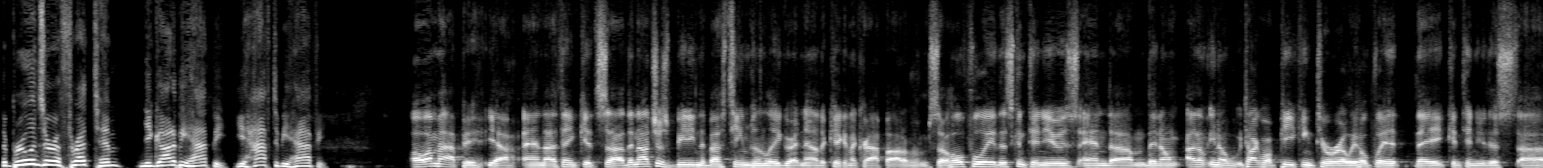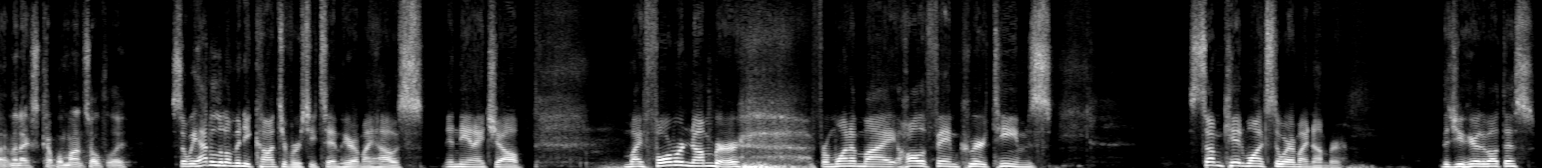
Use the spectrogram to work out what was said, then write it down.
The Bruins are a threat, Tim. You got to be happy. You have to be happy. Oh, I'm happy. Yeah, and I think it's uh, they're not just beating the best teams in the league right now; they're kicking the crap out of them. So hopefully this continues, and um, they don't. I don't. You know, we talk about peaking too early. Hopefully they continue this uh, in the next couple months. Hopefully. So we had a little mini controversy, Tim, here at my house in the NHL. My former number from one of my Hall of Fame career teams, some kid wants to wear my number. Did you hear about this?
